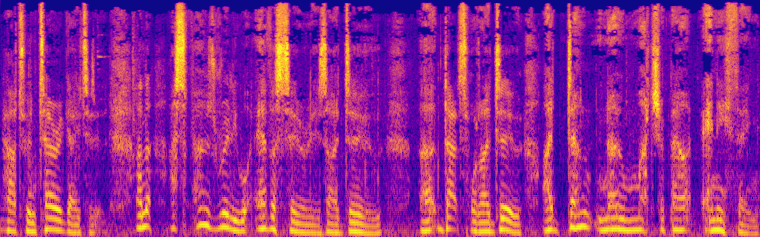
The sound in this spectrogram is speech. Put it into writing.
how to interrogate it. And I suppose really whatever series I do, uh, that's what I do. I don't know much about anything,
